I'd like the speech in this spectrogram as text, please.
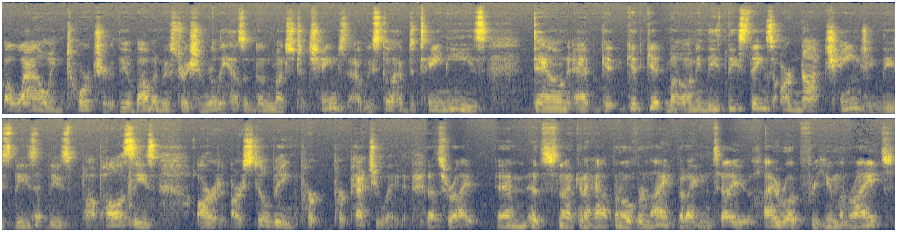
allowing torture. The Obama administration really hasn't done much to change that. We still have detainees down at Git, Git Gitmo. I mean, these these things are not changing. These these these policies are are still being per- perpetuated. That's right. And it's not going to happen overnight, but I can tell you, High Road for Human Rights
